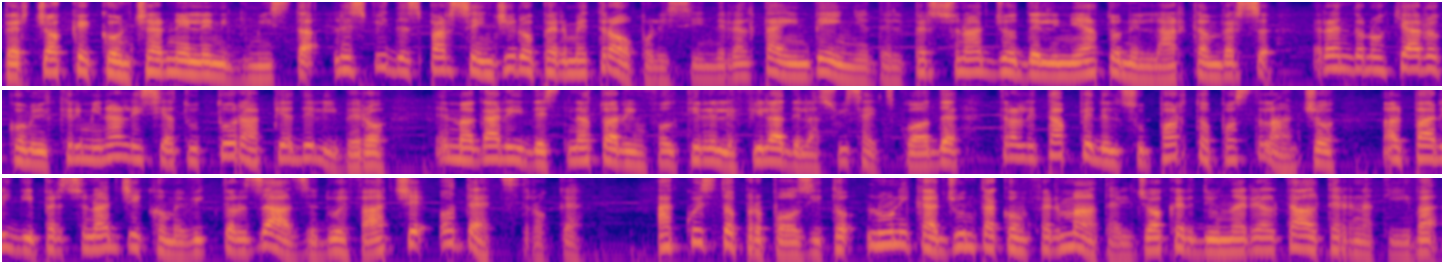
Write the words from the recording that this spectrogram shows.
Per ciò che concerne l'enigmista, le sfide sparse in giro per Metropolis, in realtà indegne del personaggio delineato nell'Arkhamverse, rendono chiaro come il criminale sia tuttora a piede libero e magari destinato a rinfoltire le fila della Suicide Squad tra le tappe del supporto post-lancio, al pari di personaggi come Victor Zaz, Due Facce o Deathstroke. A questo proposito, l'unica aggiunta confermata, il Joker di una realtà alternativa,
